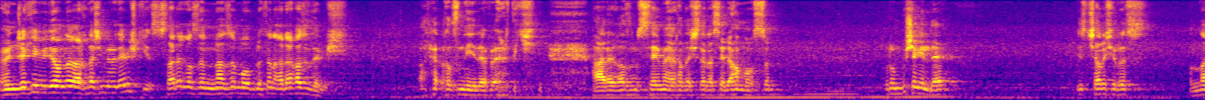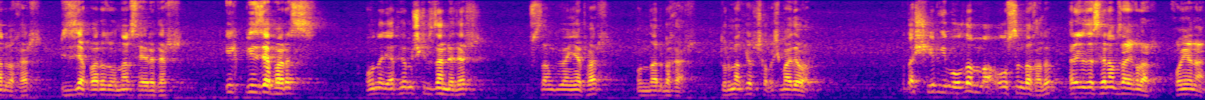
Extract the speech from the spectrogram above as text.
Önceki videomda arkadaşım biri demiş ki sarı kızın nazı mobletin ara gazı demiş. Ara gazını yine verdik. ara gazımı sevmeyen arkadaşlara selam olsun. Durum bu şekilde. Biz çalışırız. Onlar bakar. Biz yaparız, onlar seyreder. İlk biz yaparız. Onlar yapıyormuş gibi zanneder. Ustam güven yapar. Onlar bakar. Durmak yok, çalışmaya devam. Bu da şiir gibi oldu ama olsun bakalım. Herkese selam saygılar. Konya'dan.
